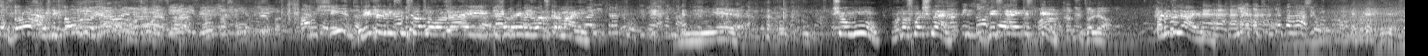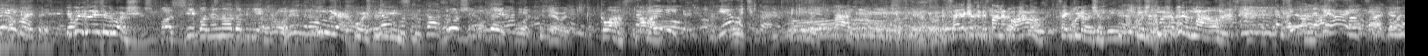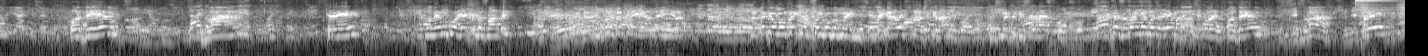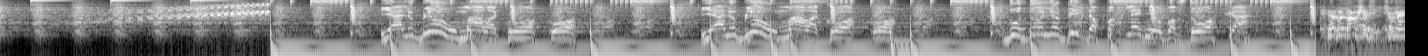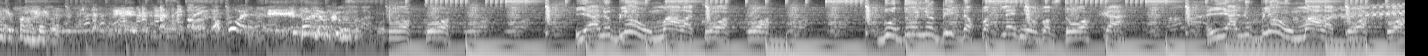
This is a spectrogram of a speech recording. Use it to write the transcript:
З дорослих ніхто? Мужчина. Літр 800 молока і 50 гривень у вас в кармані. Ні. Чому? Воно смачне. Зміцняє кістки. Та ми доляємо. І ви даєте гроші. Спасибо, не треба мені гроші. Ну як хочете, дивіться. Гроші людей портять. Клас, давай. Девочка. Так. Це якщо тобі стане погано, цей кульочок. Ну, щоб- ну, щоб ти знала. Один, два, три. Хвилинку, а як тебе звати? Дуже приємно, Іра. На такому прекрасному моменті. Злякались трошки, так? Візьми тобі серветку. Це завдання ми даємо на 10 хвилин. Один, два, три. Я люблю молоко. ко. Я люблю молоко. ко. Буду любить до последнего вздоха. Тебе там щось чорненьке впали. То для вкусу. ко, ко. Я люблю молоко. ко. Буду любить до последнего вздоха. Я люблю молоко. ко.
